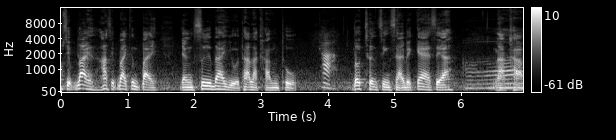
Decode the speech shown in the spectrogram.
30 ไร่ 50 ไร่ขึ้นไป ยังซื้อได้อยู่ถ้าราคามันถูกค่ะเราเชิญสิ่งแสไปแก้เสียอ๋อนะครับ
